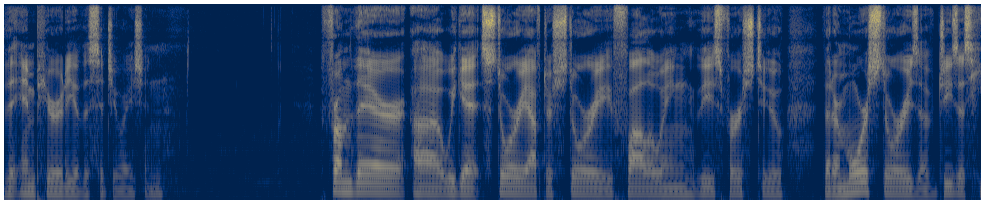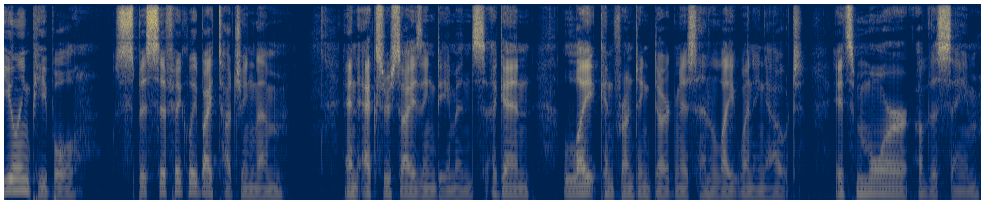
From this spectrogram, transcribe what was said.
the impurity of the situation. From there, uh, we get story after story following these first two that are more stories of Jesus healing people specifically by touching them and exorcising demons. Again, light confronting darkness and light winning out. It's more of the same.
